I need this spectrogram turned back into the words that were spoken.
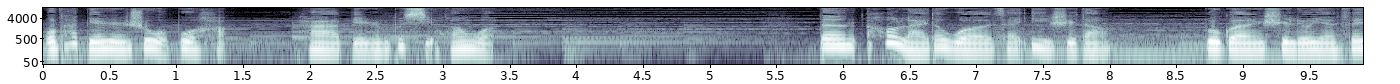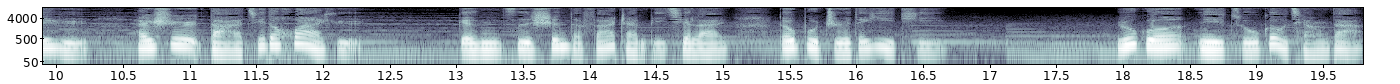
我怕别人说我不好，怕别人不喜欢我。但后来的我才意识到。不管是流言蜚语，还是打击的话语，跟自身的发展比起来，都不值得一提。如果你足够强大，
